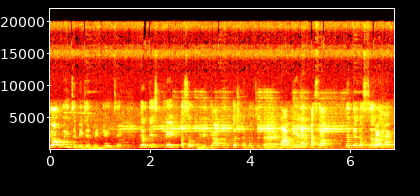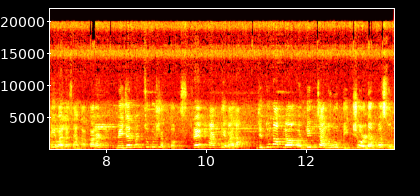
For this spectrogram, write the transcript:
लॉंग वाईचं मेजरमेंट घ्यायचं आहे तर ते स्ट्रेट असं म्हणजे ज्या कोणी कस्टमरचं तुम्ही माप घेणार असाल तर त्यांना सरळ हात ठेवायला सांगा. कारण मेजरमेंट चुकू शकतं. स्ट्रेट हात ठेवायला जिथून आपलं टीप चालू होती शोल्डरपासून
